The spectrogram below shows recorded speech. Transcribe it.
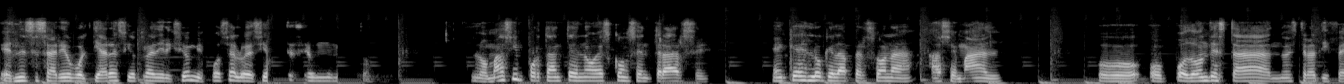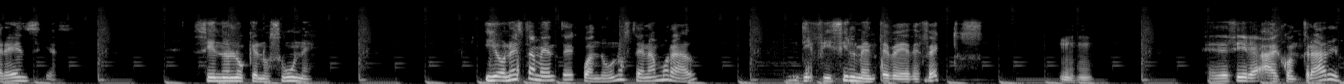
es necesario voltear hacia otra dirección. Mi esposa lo decía hace un momento. Lo más importante no es concentrarse en qué es lo que la persona hace mal o, o, o dónde están nuestras diferencias, sino en lo que nos une Y honestamente, cuando uno está enamorado, difícilmente ve defectos. Es decir, al contrario,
